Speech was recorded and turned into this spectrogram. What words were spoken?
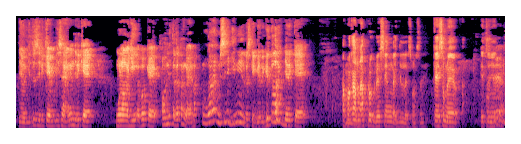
ya gitu jadi kayak misalnya kan jadi kayak ngulang lagi apa kayak oh ini ternyata nggak enak. Enggak mestinya gini. Terus kayak gitu gitulah jadi kayak apa Hmm. karena progresnya nggak jelas maksudnya? Kayak sebenarnya itunya Mungkin.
